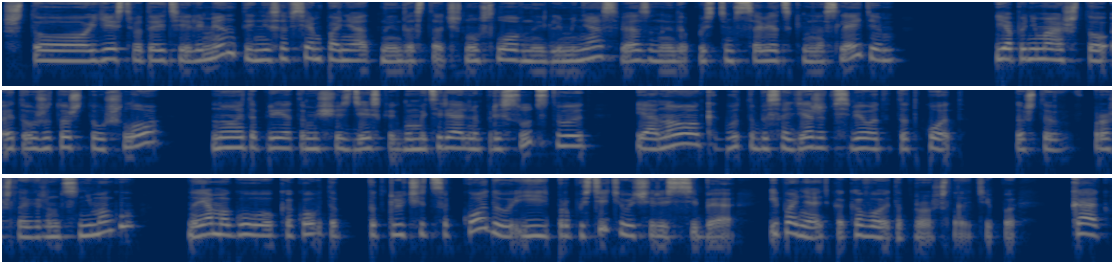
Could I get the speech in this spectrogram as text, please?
что есть вот эти элементы, не совсем понятные, достаточно условные для меня, связанные, допустим, с советским наследием, я понимаю, что это уже то, что ушло, но это при этом еще здесь как бы материально присутствует, и оно как будто бы содержит в себе вот этот код. То, что в прошлое вернуться не могу, но я могу какого-то подключиться к коду и пропустить его через себя и понять, каково это прошлое. Типа, как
